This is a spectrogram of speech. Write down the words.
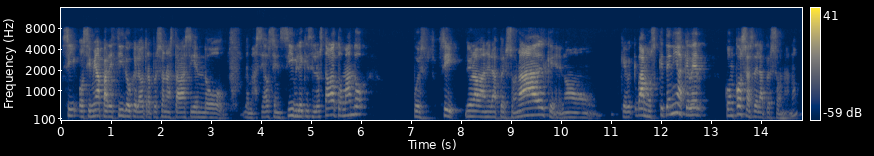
sí, o si me ha parecido que la otra persona estaba siendo demasiado sensible, que se lo estaba tomando, pues sí, de una manera personal, que no, que vamos, que tenía que ver con cosas de la persona, ¿no?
